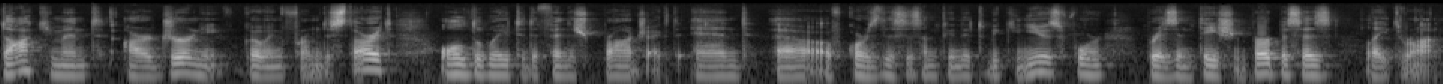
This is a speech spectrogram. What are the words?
document our journey going from the start all the way to the finished project. And uh, of course, this is something that we can use for presentation purposes later on.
